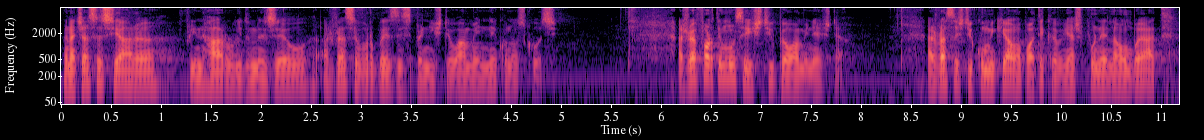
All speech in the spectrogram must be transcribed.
În această seară, prin Harul lui Dumnezeu, aș vrea să vorbesc despre niște oameni necunoscuți. Aș vrea foarte mult să-i știu pe oamenii ăștia. Aș vrea să știu cum îi cheamă, poate că mi-aș pune la un băiat,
